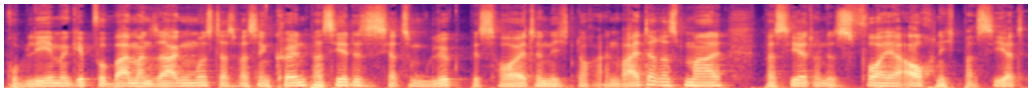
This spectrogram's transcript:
Probleme gibt. Wobei man sagen muss, dass was in Köln passiert ist, ist ja zum Glück bis heute nicht noch ein weiteres Mal passiert und ist vorher auch nicht passiert.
